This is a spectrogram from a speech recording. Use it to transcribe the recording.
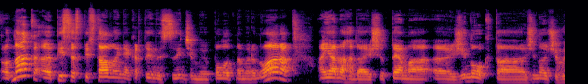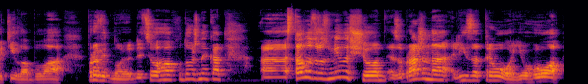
Однак, е, після співставлення картини з іншими полотнами Ренуара, а я нагадаю, що тема жінок та жіночого тіла була провідною для цього художника. Е, Стало зрозуміло, що зображена Ліза Трео, його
